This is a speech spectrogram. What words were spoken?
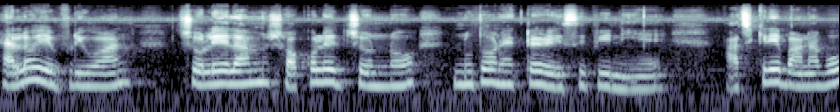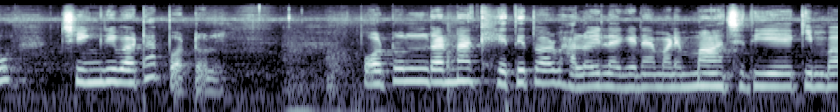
হ্যালো এভরিওয়ান চলে এলাম সকলের জন্য নতুন একটা রেসিপি নিয়ে। আজকে বানাবো চিংড়ি বাটা পটল। পটল রান্না খেতে তো আর ভালোই লাগে না মানে মাছ দিয়ে কিংবা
